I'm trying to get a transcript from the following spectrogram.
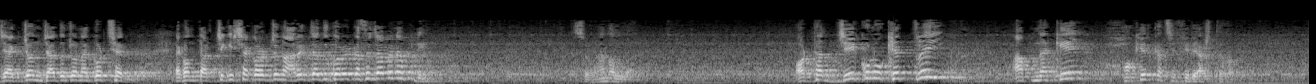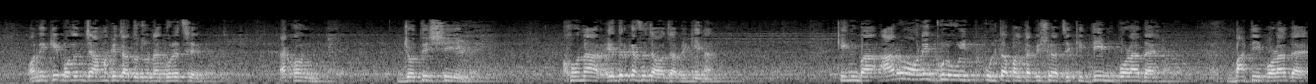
যে একজন জাদুটনা করছেন, এখন তার চিকিৎসা করার জন্য আরেক জাদুকরের কাছে যাবেন আপনি? অর্থাৎ যে কোনো ক্ষেত্রেই আপনাকে হকের কাছে ফিরে আসতে হবে। অনেকে বলেন যে আমাকে জাদুটনা করেছে। এখন জ্যোতিষী, খোনার, এদের কাছে যাওয়া যাবে কিনা? কিংবা আরও অনেকগুলো উল্টাপাল্টা বিষয় আছে কি ডিম পড়া দেয়, বাটি পড়া দেয়।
